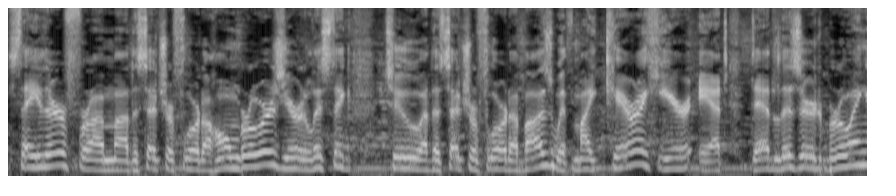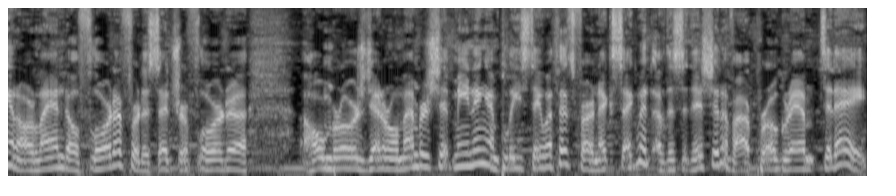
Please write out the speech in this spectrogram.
Sather from uh, the Central Florida Homebrewers. You're listening to uh, the Central Florida Buzz with Mike Kara here at Dead Lizard Brewing in Orlando, Florida, for the Central Florida Homebrewers General Membership Meeting. And please stay with us for our next segment of this edition of our program today.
